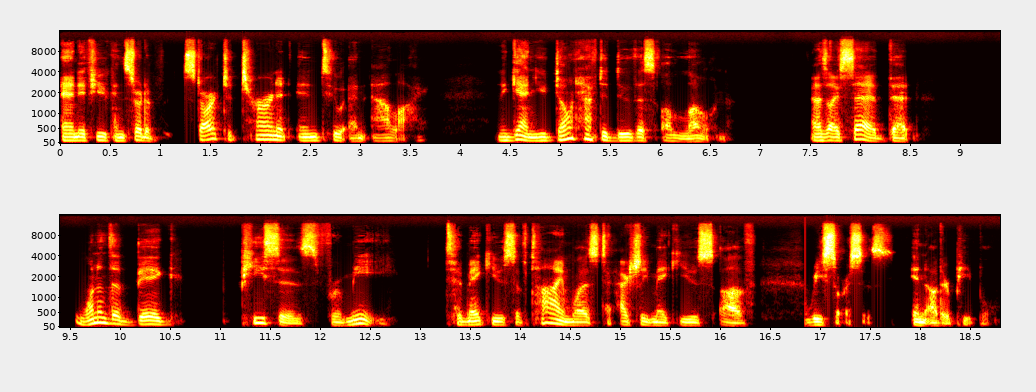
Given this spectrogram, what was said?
And if you can sort of start to turn it into an ally, and again, you don't have to do this alone. As I said, that one of the big pieces for me to make use of time was to actually make use of resources in other people.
